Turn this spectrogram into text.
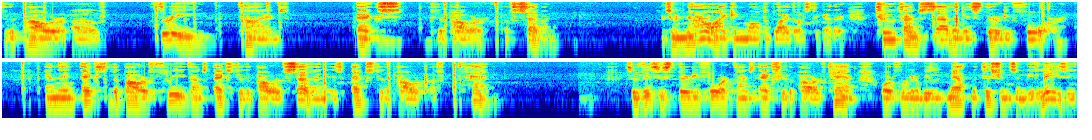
to the power of 3 times x to the power of 7. So now I can multiply those together. 2 times 7 is 34. And then x to the power of 3 times x to the power of 7 is x to the power of 10. So this is 34 times x to the power of 10, or if we're going to be mathematicians and be lazy,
